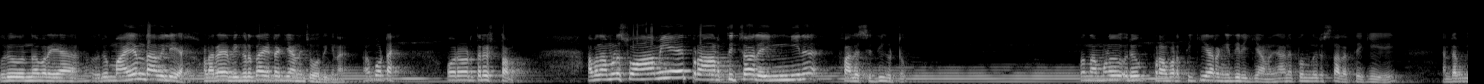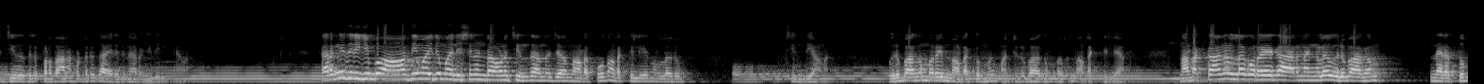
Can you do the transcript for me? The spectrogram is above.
ഒരു എന്താ പറയുക ഒരു മയം ഉണ്ടാവില്ല? വളരെ വികൃതമായിട്ടൊക്കെയാണ് ചോദിക്കുന്നത് അത് പോട്ടെ ഓരോരുത്തരുടെ ഇഷ്ടം. അപ്പോൾ നമ്മൾ സ്വാമിയെ പ്രാർത്ഥിച്ചാൽ എങ്ങനെ ഫലസിദ്ധി കിട്ടും? ഇപ്പം നമ്മൾ ഒരു പ്രവർത്തിക്ക് ഇറങ്ങിത്തിരിക്കുകയാണ് ഞാനിപ്പോൾ ഇന്നൊരു സ്ഥലത്തേക്ക് എന്റെ ജീവിതത്തിൽ പ്രധാനപ്പെട്ട ഒരു കാര്യത്തിന് ഇറങ്ങിത്തിരിക്കുകയാണ് ഇറങ്ങിത്തിരിക്കുമ്പോൾ ആദ്യമായിട്ട് മനുഷ്യനുണ്ടാവുന്ന ചിന്ത എന്ന് വെച്ചാൽ നടക്കൂ നടക്കില്ല എന്നുള്ളൊരു ചിന്തയാണ്. ഒരു ഭാഗം പറയും നടക്കുന്നു മറ്റൊരു ഭാഗം പറയും നടക്കില്ല. നടക്കാനുള്ള കുറേ കാരണങ്ങൾ ഒരു ഭാഗം നിരത്തും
